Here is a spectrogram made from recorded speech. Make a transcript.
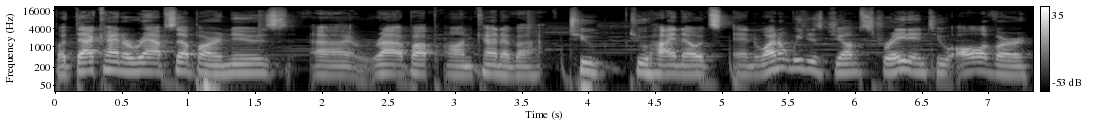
But that kind of wraps up our news. Uh, wrap up on kind of a two two high notes. And why don't we just jump straight into all of our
